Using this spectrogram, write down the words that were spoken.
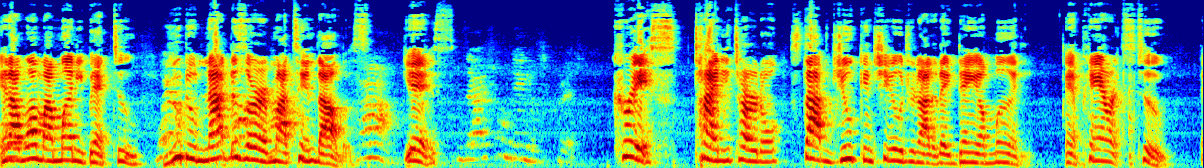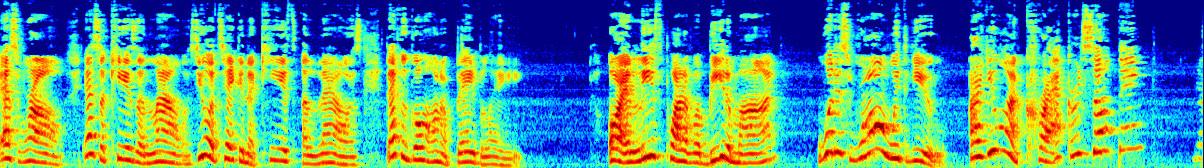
And I want my money back too. You do not deserve my ten dollars. Yes. Chris, Tiny Turtle, stop juking children out of their damn money. And parents too. That's wrong. That's a kid's allowance. You are taking a kid's allowance. That could go on a Beyblade. Or at least part of a Betamon. What is wrong with you? Are you on crack or something? No,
